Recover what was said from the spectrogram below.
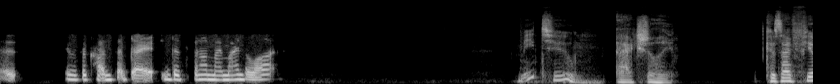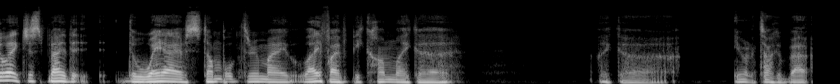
Uh, It was a concept I that's been on my mind a lot. Me too, actually. Because I feel like just by the the way I have stumbled through my life, I've become like a like a you want to talk about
